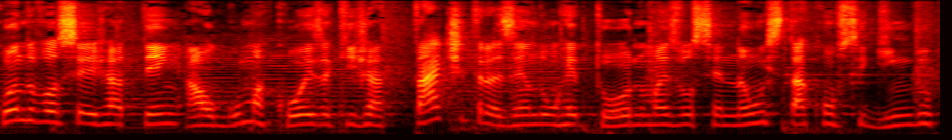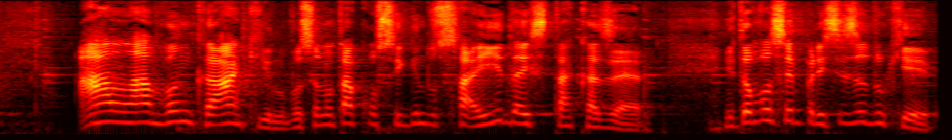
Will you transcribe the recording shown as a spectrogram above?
quando você já tem alguma coisa que já está te trazendo um retorno, mas você não está conseguindo alavancar aquilo, você não está conseguindo sair da estaca zero. Então você precisa do quê?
